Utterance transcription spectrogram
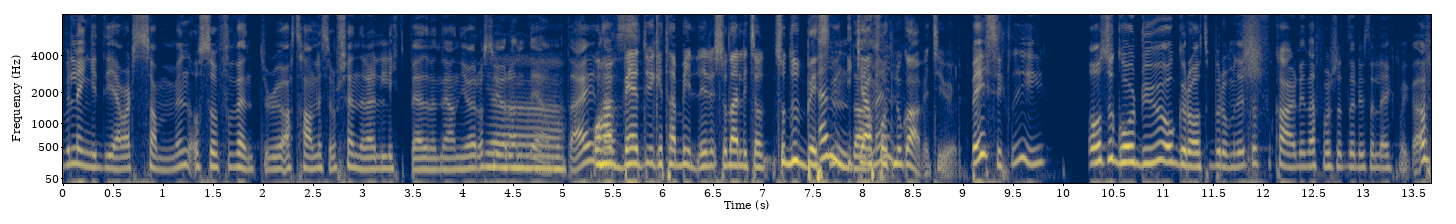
hvor lenge de har vært sammen, og så forventer du at han liksom kjenner deg litt bedre enn det han gjør, og så Ja. gjør han det mot deg. Og han vet du ikke tar bilder, så det er litt sånn Så du basically Enda ikke har mer. fått noe gave til jul. Basically. Og så går du og gråter på rommet ditt, og karen din er fortsatt lyst til å leke med gave.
